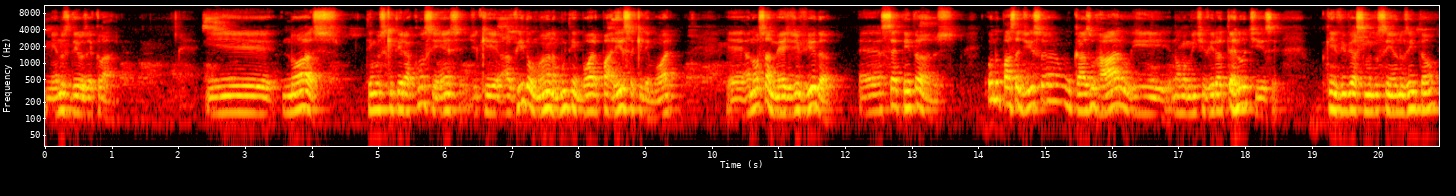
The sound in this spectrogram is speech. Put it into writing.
menos Deus, é claro. E nós temos que ter a consciência de que a vida humana, muito embora pareça que demora, é, a nossa média de vida é 70 anos. Quando passa disso é um caso raro e normalmente vira até notícia. Quem vive acima dos 100 anos, então,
